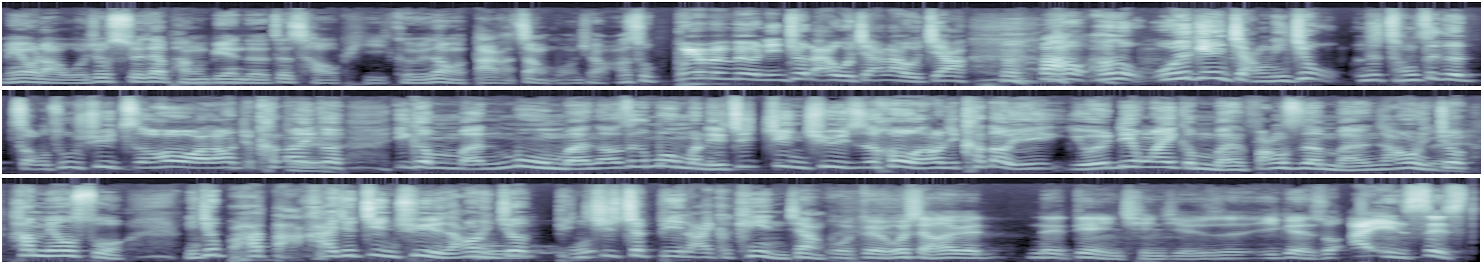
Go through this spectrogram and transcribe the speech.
没有啦，我就睡在旁边的这草皮，可不可以让我搭个帐篷他说不要不要不要，你就来我家来我家。然后他说，我就跟你讲，你就那从这个走出去之后啊，然后就看到一个一个门木门，然后这个木门你进进去之后，然后你看到有有另外一个门房子的门，然后你就他没有锁，你就把它打开就进去，然后你就就就 be like a king 这样。我对我想到一个那电影情节，就是一个人说 I insist，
